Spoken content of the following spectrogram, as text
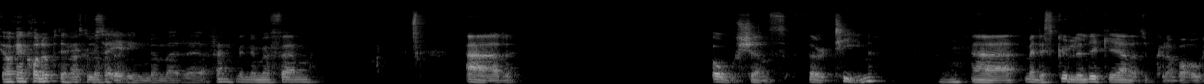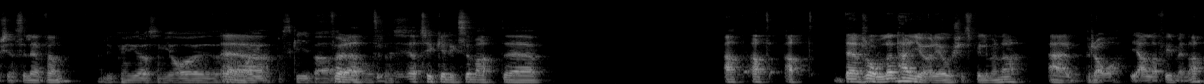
Jag kan kolla upp det medan Jag du säger det. din nummer eh, fem. Min nummer fem är Oceans 13. Mm. Eh, men det skulle lika gärna typ kunna vara Oceans 11. Du kan ju göra som jag eh, Eh, har gjort och skriva. För att Oceans. jag tycker liksom att, eh, att, att, att den rollen han gör i Oceans-filmerna är bra i alla filmerna.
